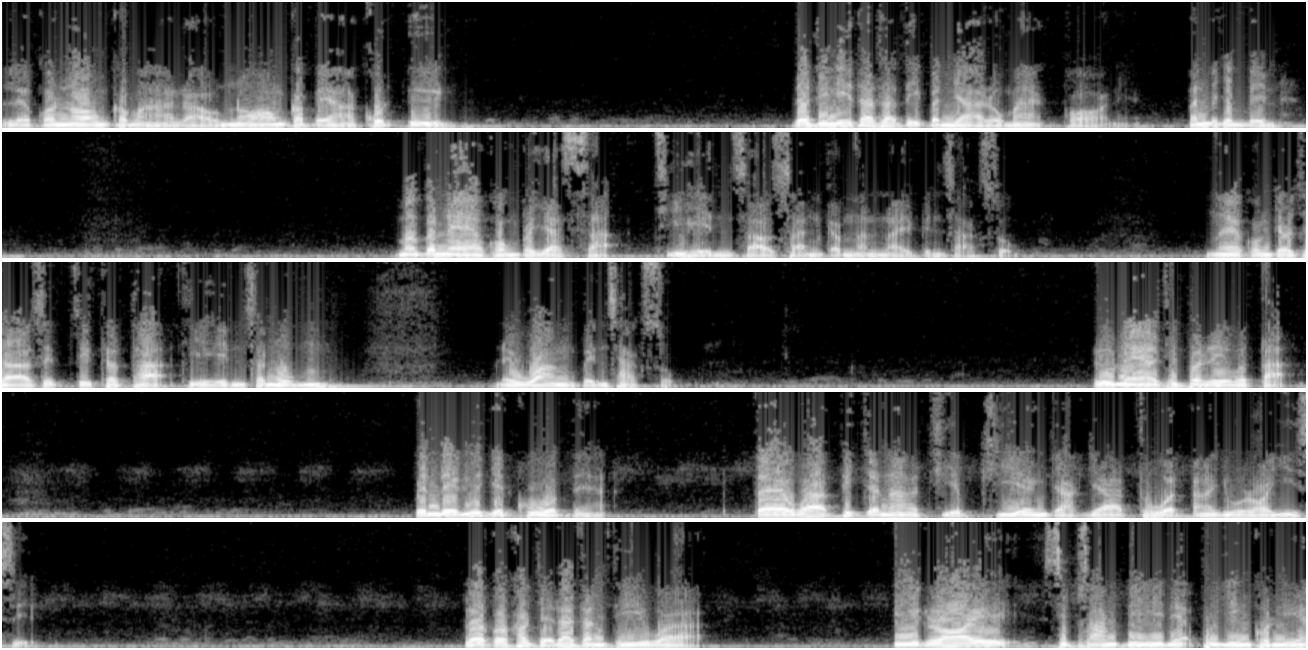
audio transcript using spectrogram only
แล้วก็น้อมก็มาหาเรา น้อมก็ไปหาคนอื่น แต่ทีนี้ถ้าสติปัญญาเรามากพอเนี่ย มันไม่จำเป็น มันก็แนวของพระยศะที่เห็นสาวสันกับนันในเป็นซากศพแนวของเจ้าชาสิทธัตถะที่เห็นสนุมในวังเป็นซากศพหรือแนวที่ปรเรวตะ เป็นเด็กอายุเจ็ดขวบเนี่ยแต่ว่าพิจารณาเทียบเคียงจากญาติทวดอายุร้อยี่สิบ แล้วก็เข้าใจได้ทันทีว่าอีกร้อยสิบสามปีเนี่ย ผู้หญิงคนนี้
